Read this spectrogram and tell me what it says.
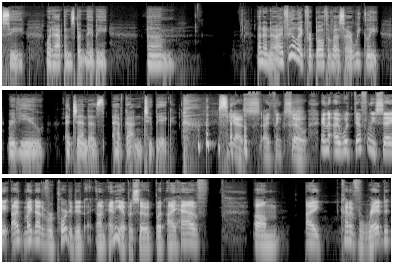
see what happens, but maybe, um, I don't know. I feel like for both of us, our weekly review agendas have gotten too big. So- Yes, I think so. And I would definitely say I might not have reported it on any episode, but I have um I kind of read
